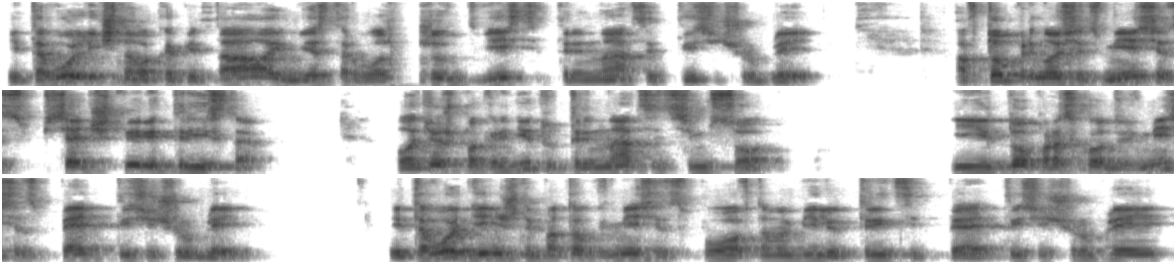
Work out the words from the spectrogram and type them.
Итого личного капитала инвестор вложил 213 тысяч рублей. Авто приносит в месяц 54 300. Платеж по кредиту 13 700. И доп. расходы в месяц 5 тысяч рублей. Итого денежный поток в месяц по автомобилю 35 тысяч рублей.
